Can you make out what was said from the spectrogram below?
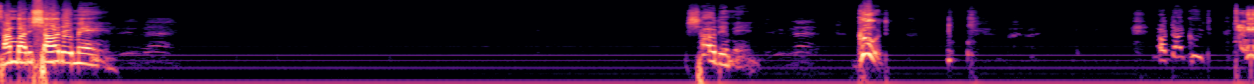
Somebody shout amen. Shout amen. amen. Good. Not that good.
